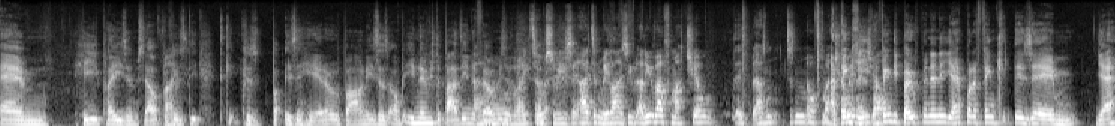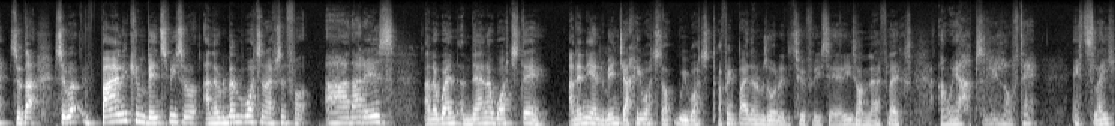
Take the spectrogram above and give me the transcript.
yeah. Um, he plays himself Right. because the because is a hero of Barney's. As, oh, he knows the baddie in the film. He's Oh, a- right. so oh, so he's, I didn't realise. He, I knew Ralph Macchio hasn't. Doesn't Ralph Macchio I think in it as he, well? I think they've both been in it yet, but I think there's um yeah. So that so it finally convinced me. So and I remember watching episode and thought, ah, that is. And I went and then I watched it. And in the end, me and Jackie watched up. We watched. I think by then it was already two or three series on Netflix, and we absolutely loved it. It's like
